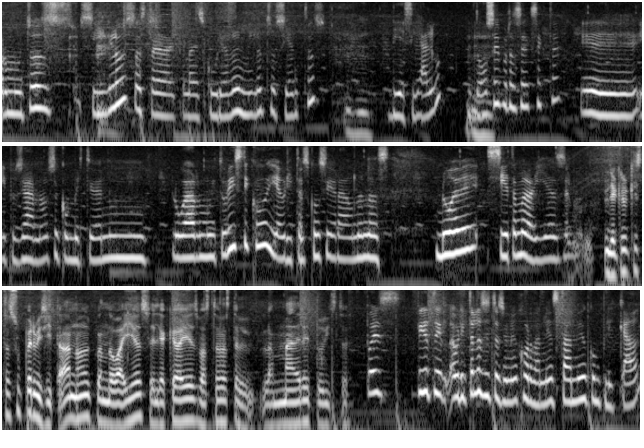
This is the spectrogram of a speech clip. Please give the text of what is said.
por muchos siglos hasta que la descubrieron en 1810 y algo, Ujú. 12 para ser exacta. Eh, y pues ya, ¿no? Se convirtió en un lugar muy turístico y ahorita es considerada una de las nueve, siete maravillas del mundo. Yo creo que está súper visitada, ¿no? Cuando vayas, el día que vayas va a estar hasta el- la madre turista Pues fíjate, ahorita la situación en Jordania está medio complicada.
